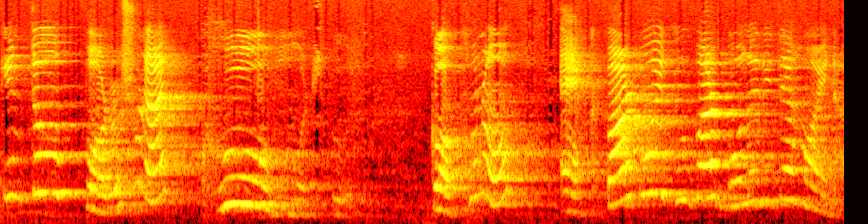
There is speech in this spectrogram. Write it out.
কিন্তু পড়াশোনায় খুব মজবুত। কখনো একবার বই দুবার বলে দিতে হয় না।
